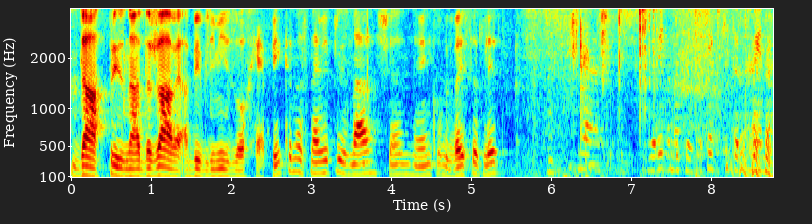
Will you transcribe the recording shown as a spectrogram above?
da prizna države. A bi bili mi zelo happy, ker nas ne bi priznali še ne vem koliko 20 let? Ja, verjetno se takrat hitro zmenil.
